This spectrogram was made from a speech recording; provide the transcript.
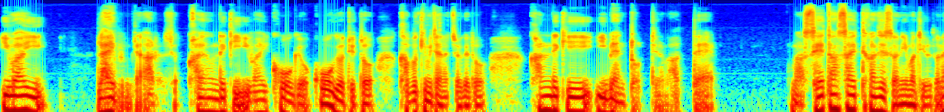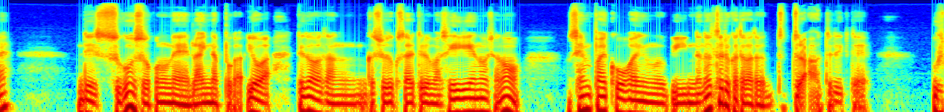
祝いライブみたいなのあるんですよ。還暦祝い工業。工業って言うと歌舞伎みたいになっちゃうけど、還暦イベントっていうのがあって、まあ生誕祭って感じですよね、今で言うとね。で、すごいんですよ、このね、ラインナップが。要は、出川さんが所属されてる、まあ、正芸能者の先輩後輩の名だたる方々がずらーっと出てきて、うっ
